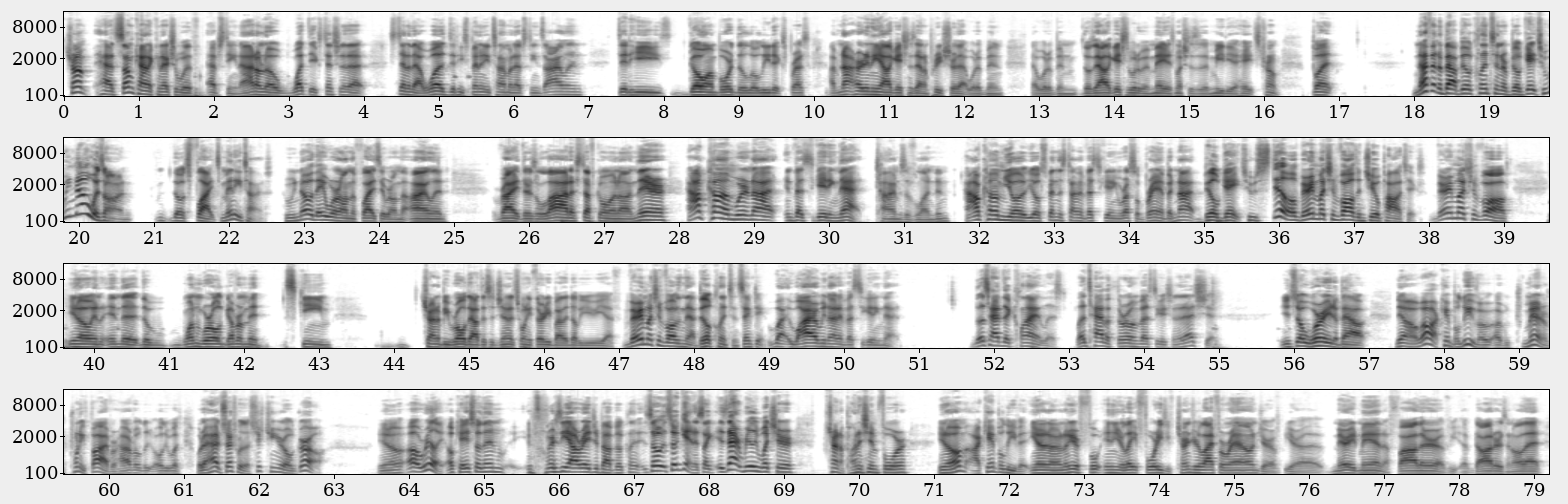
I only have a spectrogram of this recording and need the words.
Trump had some kind of connection with Epstein. I don't know what the extension of that extent of that was. Did he spend any time on Epstein's island? Did he go on board the Lolita Express? I've not heard any allegations that. I'm pretty sure that would have been that would have been those allegations would have been made as much as the media hates Trump. But nothing about Bill Clinton or Bill Gates, who we know was on those flights many times. Who we know they were on the flights, they were on the island, right? There's a lot of stuff going on there. How come we're not investigating that? Times of London. How come you'll you'll spend this time investigating Russell Brand, but not Bill Gates, who's still very much involved in geopolitics, very much involved, you know, in in the the one world government scheme trying to be rolled out this agenda 2030 by the WEF. Very much involved in that. Bill Clinton, same thing. Why why are we not investigating that? Let's have the client list. Let's have a thorough investigation of that shit. You're so worried about now, oh, I can't believe a, a man of 25 or however old he was would have had sex with a 16 year old girl. You know? Oh, really? Okay, so then where's the outrage about Bill Clinton? So, so again, it's like, is that really what you're trying to punish him for? You know, I can't believe it. You know, I know you're in your late 40s. You've turned your life around. You're a, you're a married man, a father of, of daughters, and all that.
